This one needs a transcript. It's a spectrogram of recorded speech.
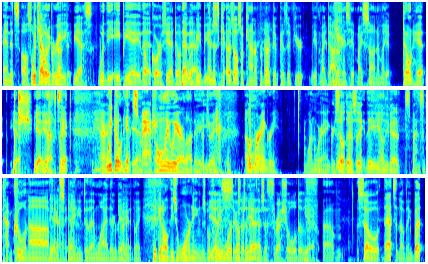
And it's also Which I would agree. Yes. With the APA, that of course, yeah. Don't that do would that. be abuse, and it's, it's also counterproductive because if you're if my daughter has hit my son, I'm like, Yeah. don't hit. Yeah. Yeah, yeah, It's yeah. like right, we don't hit smash. Only we are allowed to hit That's you right. when we're Um, angry. When we're angry. So there's a, they, you know you got to spend some time cooling off, Yeah, yeah. explaining to them why they're getting like They get all these warnings before yes, you work up a, to yeah, that. There's a threshold of Yeah. um. So that's another thing. But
